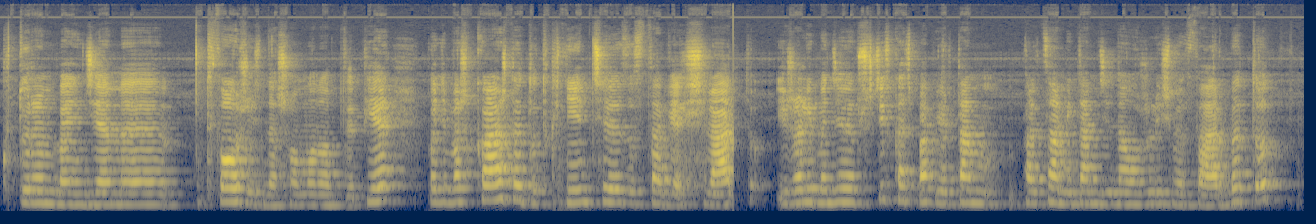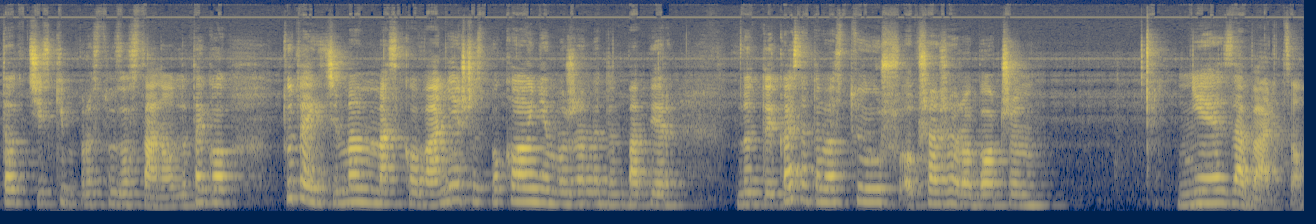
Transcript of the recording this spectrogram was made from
którym będziemy tworzyć naszą monotypię, ponieważ każde dotknięcie zostawia ślad. Jeżeli będziemy przyciskać papier tam palcami, tam gdzie nałożyliśmy farbę, to te odciski po prostu zostaną. Dlatego tutaj, gdzie mamy maskowanie, jeszcze spokojnie możemy ten papier dotykać, natomiast tu już w obszarze roboczym nie za bardzo.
